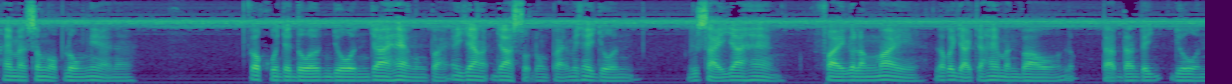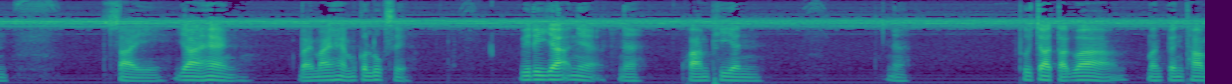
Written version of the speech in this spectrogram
ให้มันสงบลงเนี่ยนะ ก็ควรจะโดนโยนหญ้าแห้งลงไปไอ้หญ้าหญ้าสดลงไป ไม่ใช่โยน หรือใส่หญ้าแห้ง ไฟกำลังไหม้แล้วก็อยากจะให้มันเบาแต่ดันไปโยน ใส่หญ้าแห้ง ใบไม้แห้งมันก็ลุกสิ วิริยะเนี่ยนะความเพียรนะพระเจ้าตรัสว่ามันเป็นธรรม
